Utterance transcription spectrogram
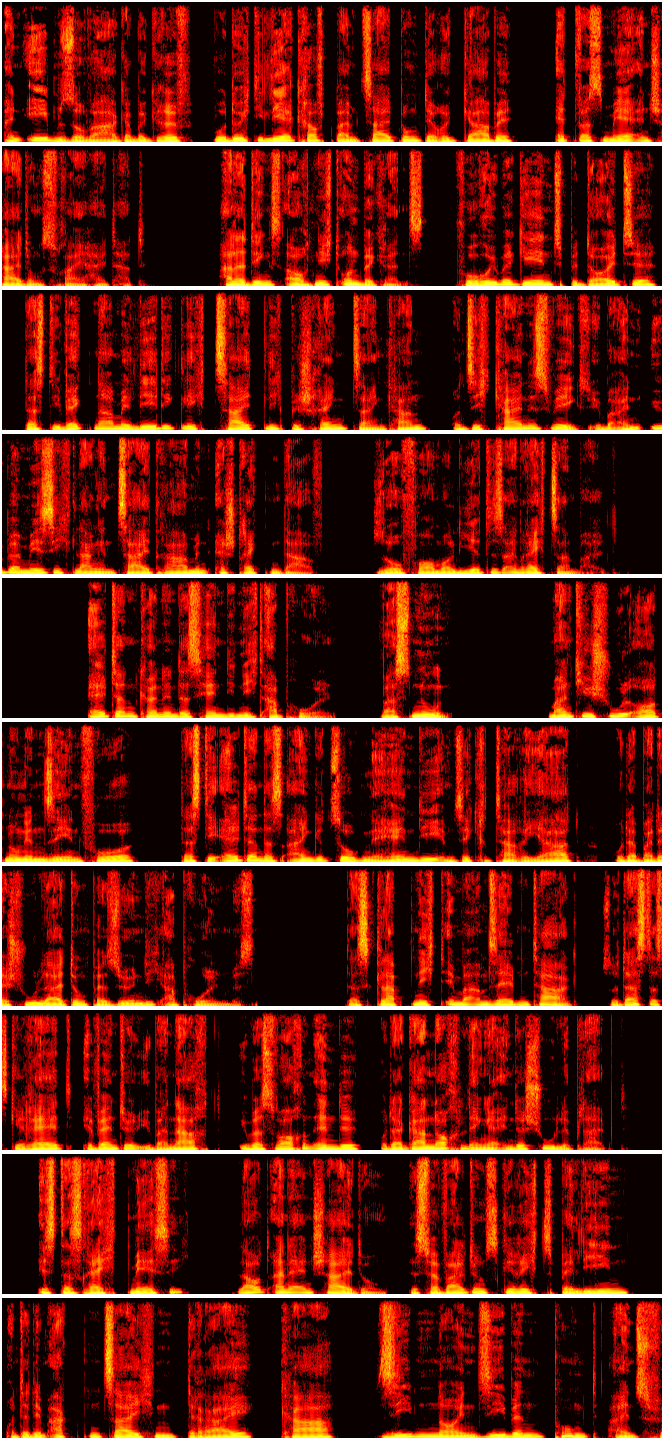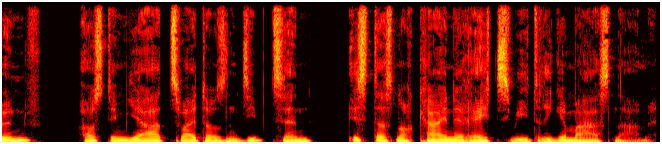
Ein ebenso vager Begriff, wodurch die Lehrkraft beim Zeitpunkt der Rückgabe etwas mehr Entscheidungsfreiheit hat allerdings auch nicht unbegrenzt. Vorübergehend bedeutet, dass die Wegnahme lediglich zeitlich beschränkt sein kann und sich keineswegs über einen übermäßig langen Zeitrahmen erstrecken darf. So formuliert es ein Rechtsanwalt. Eltern können das Handy nicht abholen. Was nun? Manche Schulordnungen sehen vor, dass die Eltern das eingezogene Handy im Sekretariat oder bei der Schulleitung persönlich abholen müssen. Das klappt nicht immer am selben Tag, sodass das Gerät eventuell über Nacht, übers Wochenende oder gar noch länger in der Schule bleibt. Ist das rechtmäßig? Laut einer Entscheidung des Verwaltungsgerichts Berlin unter dem Aktenzeichen 3K 797.15 aus dem Jahr 2017 ist das noch keine rechtswidrige Maßnahme.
